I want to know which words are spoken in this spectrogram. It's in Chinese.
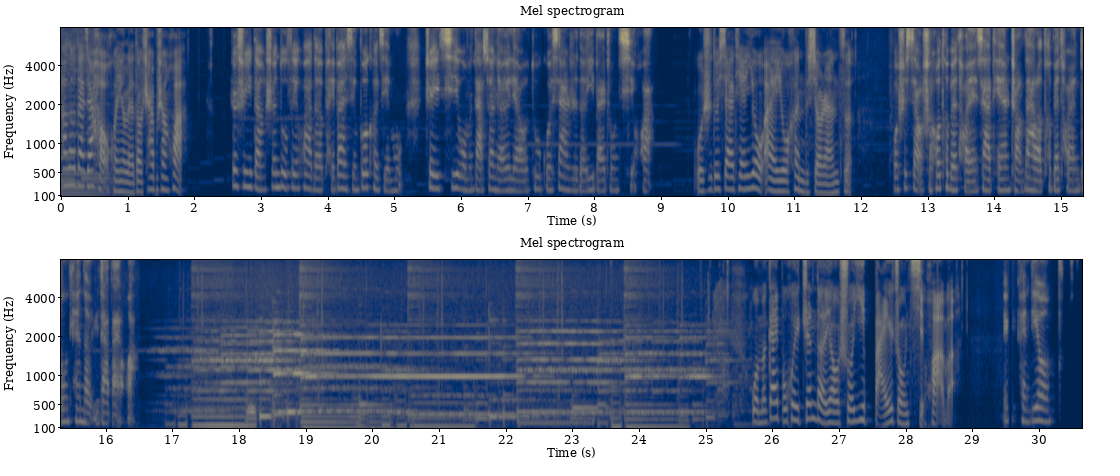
Hello，大家好，欢迎来到插不上话。这是一档深度废话的陪伴型播客节目。这一期我们打算聊一聊度过夏日的一百种企划。我是对夏天又爱又恨的小然子。我是小时候特别讨厌夏天，长大了特别讨厌冬天的于大白话。我们该不会真的要说一百种企划吧？肯定，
